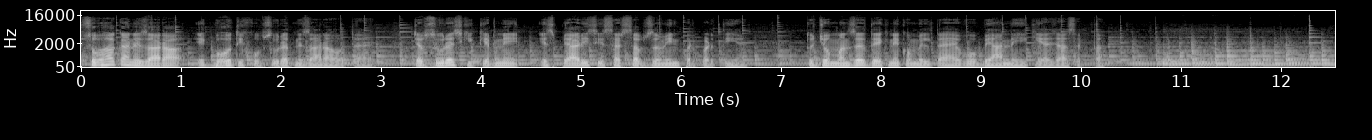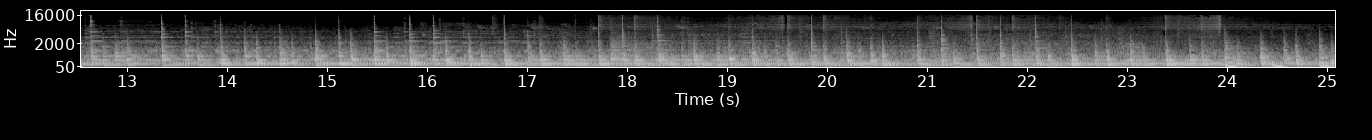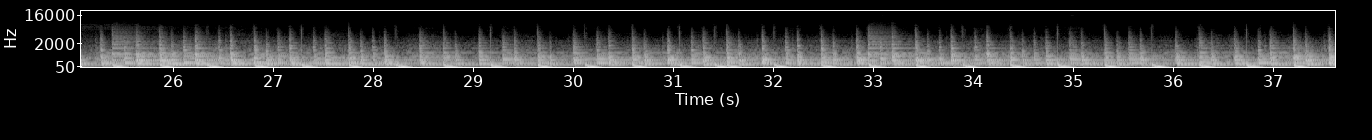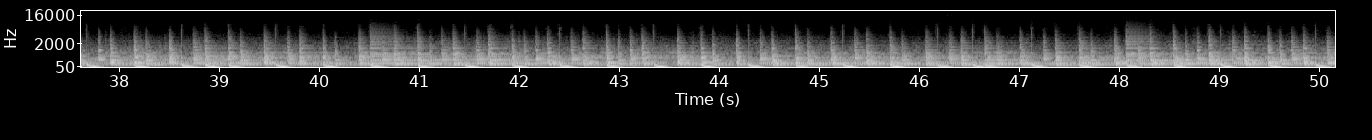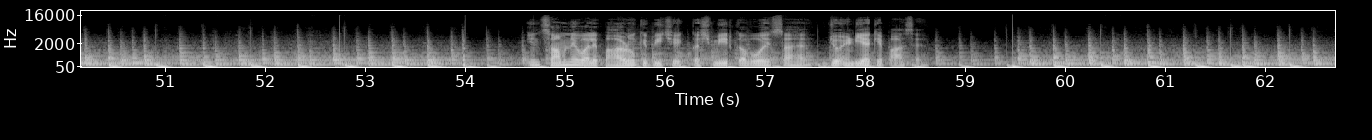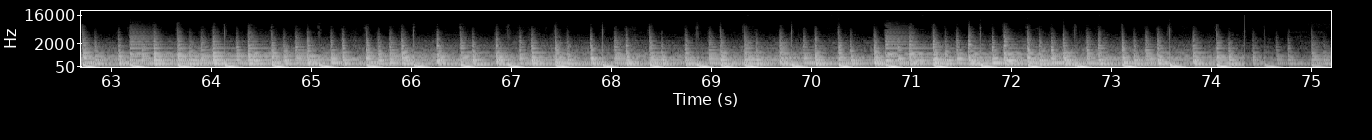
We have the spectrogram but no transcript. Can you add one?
صبح کا نظارہ ایک بہت ہی خوبصورت نظارہ ہوتا ہے۔ جب سورج کی کرنیں اس پیاری سی سرسب زمین پر پڑتی ہیں، تو جو منظر دیکھنے کو ملتا ہے وہ بیان نہیں کیا جا سکتا۔ ان سامنے والے پہاڑوں کے پیچھے کشمیر کا وہ حصہ ہے جو انڈیا کے پاس ہے۔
